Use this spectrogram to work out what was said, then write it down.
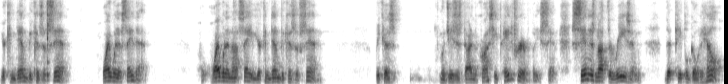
you're condemned because of sin. Why would it say that? Why would it not say you're condemned because of sin? Because when Jesus died on the cross, he paid for everybody's sin. Sin is not the reason that people go to hell.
